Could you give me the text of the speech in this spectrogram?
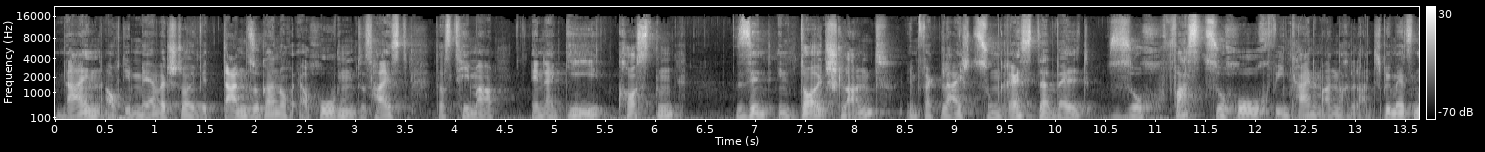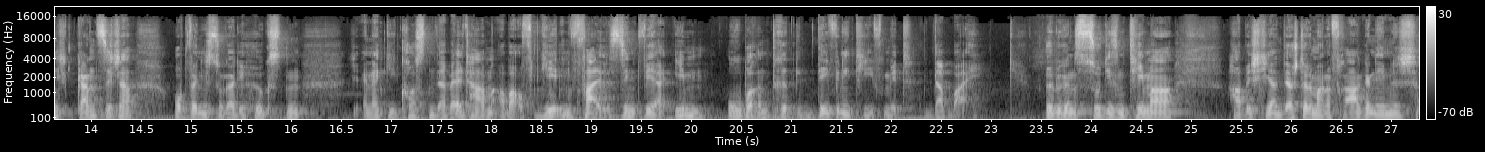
Nein, auch die Mehrwertsteuer wird dann sogar noch erhoben. Das heißt, das Thema Energiekosten sind in Deutschland im Vergleich zum Rest der Welt so fast so hoch wie in keinem anderen Land. Ich bin mir jetzt nicht ganz sicher, ob wir nicht sogar die höchsten Energiekosten der Welt haben, aber auf jeden Fall sind wir im oberen Drittel definitiv mit dabei. Übrigens zu diesem Thema habe ich hier an der Stelle mal eine Frage, nämlich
